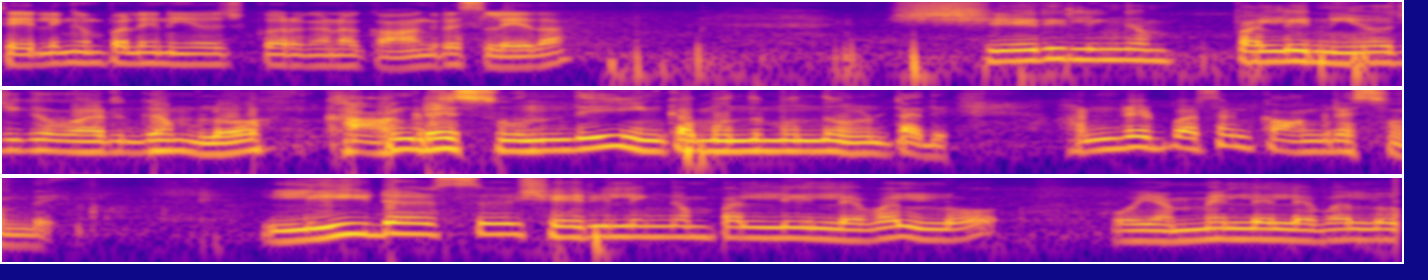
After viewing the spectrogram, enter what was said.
శేలింగంపల్లి నియోజకవర్గంలో కాంగ్రెస్ లేదా? షేరిలింగంపల్లి నియోజకవర్గంలో కాంగ్రెస్ ఉంది ఇంకా ముందు ముందు ఉంటుంది. హండ్రెడ్ పర్సెంట్ కాంగ్రెస్ ఉంది. లీడర్స్ షేరిలింగంపల్లి లెవెల్లో ఓ ఎమ్మెల్యే లెవెల్లో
